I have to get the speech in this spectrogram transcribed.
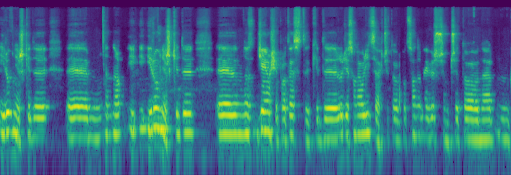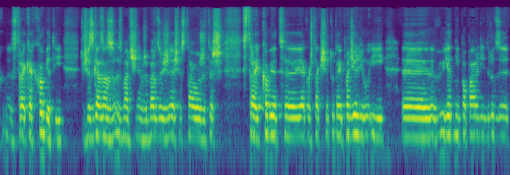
i również kiedy no, i, i, również kiedy no, dzieją się protesty, kiedy ludzie są na ulicach, czy to pod Sądem Najwyższym, czy to na mm, strajkach kobiet, i tu się zgadzam z, z Marcinem, że bardzo źle się stało, że też strajk kobiet e, jakoś tak się tutaj podzielił i e, jedni poparli, drudzy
